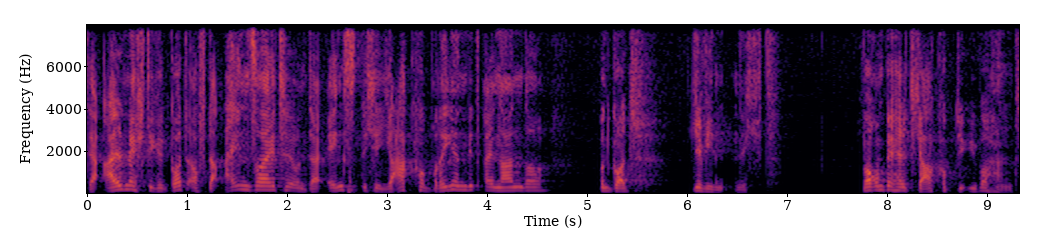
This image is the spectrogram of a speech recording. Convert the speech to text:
Der allmächtige Gott auf der einen Seite und der ängstliche Jakob ringen miteinander und Gott gewinnt nicht. Warum behält Jakob die Überhand?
